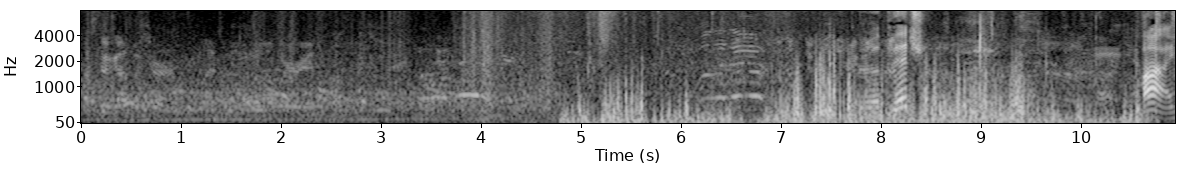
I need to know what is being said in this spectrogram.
I still got my shirt. I'll wear it. The pitch. High.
